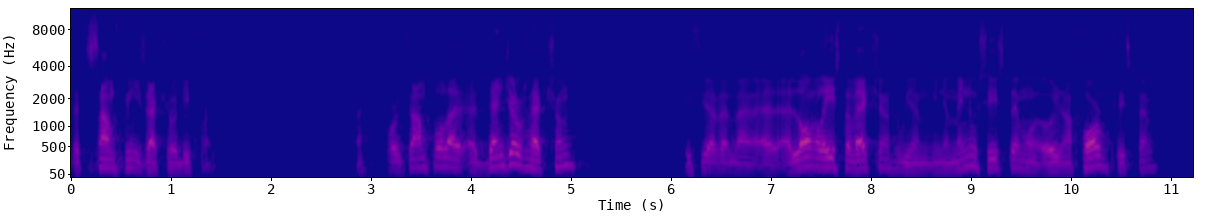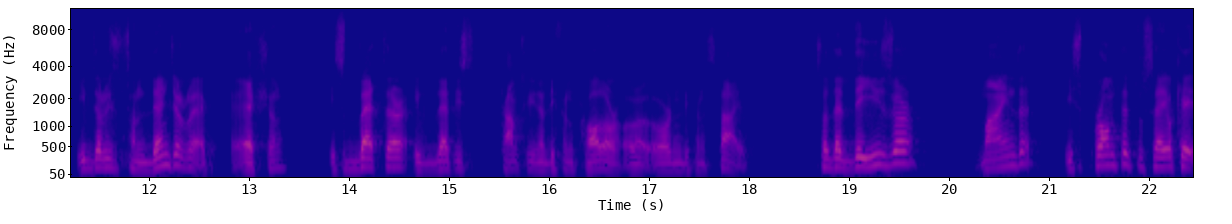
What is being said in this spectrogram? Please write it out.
that something is actually different. Uh, for example, a, a dangerous action if you have a, a, long list of actions in a menu system or, or in a form system, if there is some dangerous action, it's better if that is comes in a different color or, or in a different style. So that the user mind is prompted to say, okay,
